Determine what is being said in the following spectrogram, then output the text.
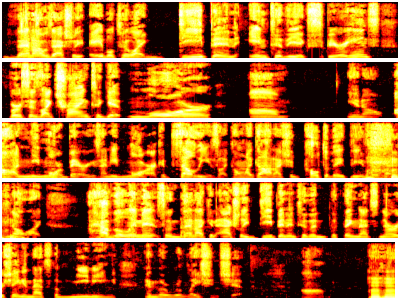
then I was actually able to like deepen into the experience versus like trying to get more um you know, oh, I need more berries. I need more. I could sell these. Like, oh my God, I should cultivate these. Like, no, like I have the limit, so then I can actually deepen into the, the thing that's nourishing, and that's the meaning and the relationship. Um, Mm-hmm.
